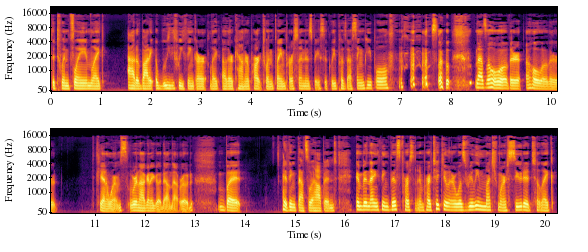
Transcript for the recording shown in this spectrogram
the twin flame, like out of body uh, we we think our like other counterpart twin flame person is basically possessing people. So that's a whole other a whole other can of worms. We're not going to go down that road. But i think that's what happened. And then i think this person in particular was really much more suited to like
